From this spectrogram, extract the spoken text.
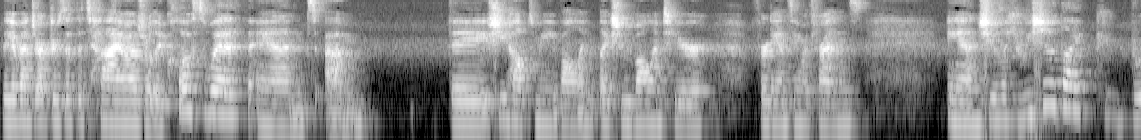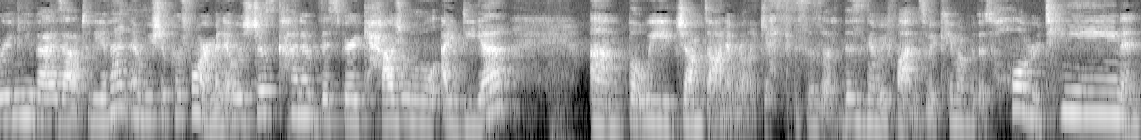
the event directors at the time I was really close with. And um, they she helped me volunteer, like she would volunteer for Dancing with Friends. And she was like, we should like bring you guys out to the event and we should perform. And it was just kind of this very casual idea. Um, but we jumped on it. We're like, yes, this is a this is gonna be fun. So we came up with this whole routine and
